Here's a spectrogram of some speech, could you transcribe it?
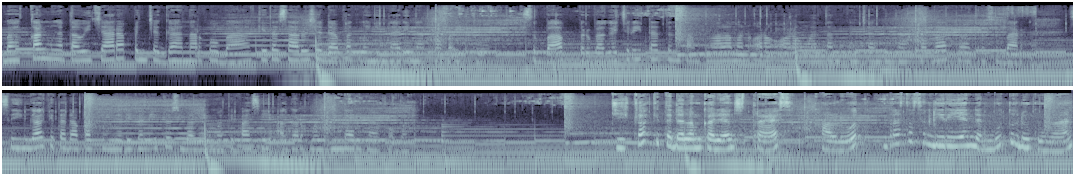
bahkan mengetahui cara pencegahan narkoba, kita seharusnya dapat menghindari narkoba itu. Sebab berbagai cerita tentang pengalaman orang-orang mantan pencandu narkoba telah tersebar, sehingga kita dapat menjadikan itu sebagai motivasi agar menghindari narkoba. Jika kita dalam keadaan stres, kalut, merasa sendirian dan butuh dukungan,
